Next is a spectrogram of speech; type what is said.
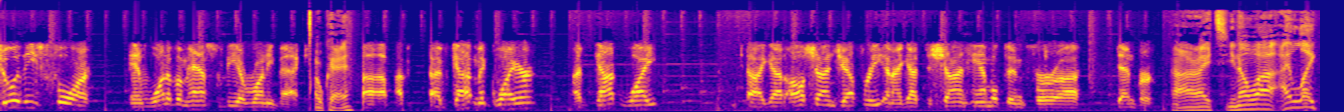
two of these four, and one of them has to be a running back. Okay. Uh, I've, I've got McGuire, I've got White, I got Alshon Jeffery, and I got DaeSean Hamilton for uh, Denver. All right. You know, uh, I like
